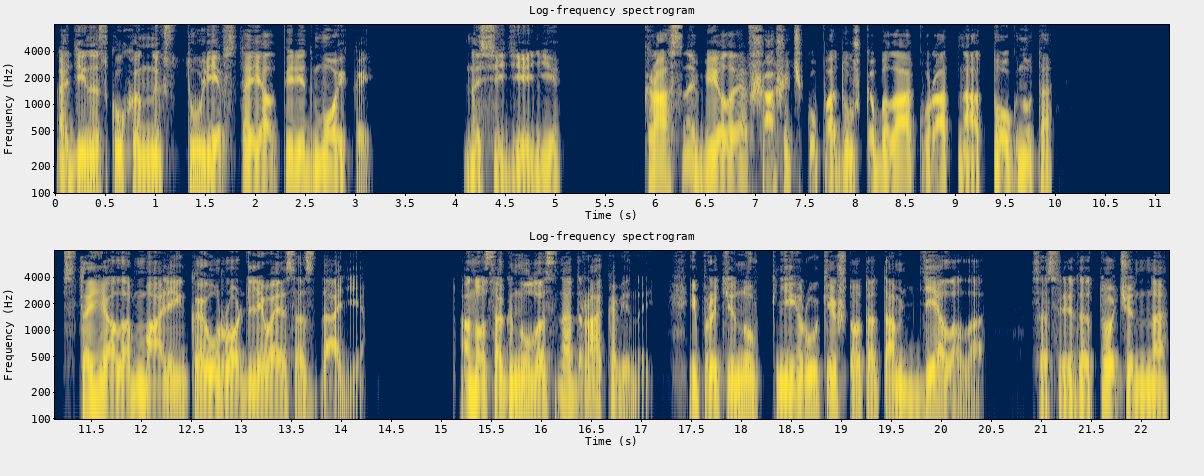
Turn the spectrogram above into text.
Один из кухонных стульев стоял перед мойкой. На сиденье красно-белая в шашечку подушка была аккуратно отогнута. Стояло маленькое уродливое создание. Оно согнулось над раковиной и, протянув к ней руки, что-то там делало, сосредоточенно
